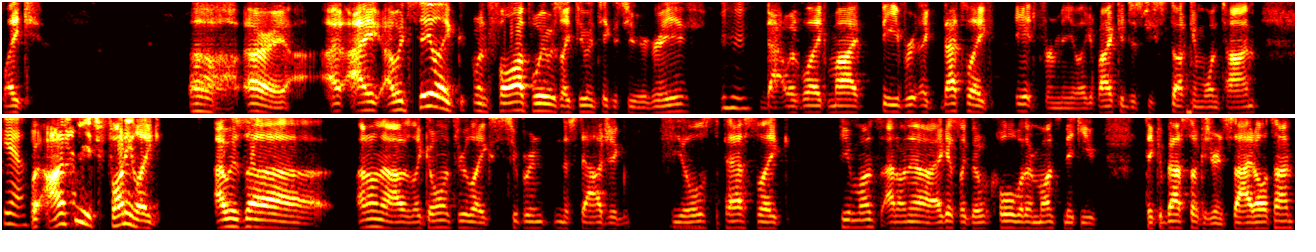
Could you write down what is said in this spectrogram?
like, oh, all right. I, I I would say like when Fall Out Boy was like doing "Take This to Your Grave," hmm that was like my favorite. Like that's like it for me. Like if I could just be stuck in one time. Yeah. But honestly, it's funny. Like I was, uh, I don't know. I was like going through like super nostalgic feels the past like few months. I don't know. I guess like the cold weather months make you think about stuff because you're inside all the time.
